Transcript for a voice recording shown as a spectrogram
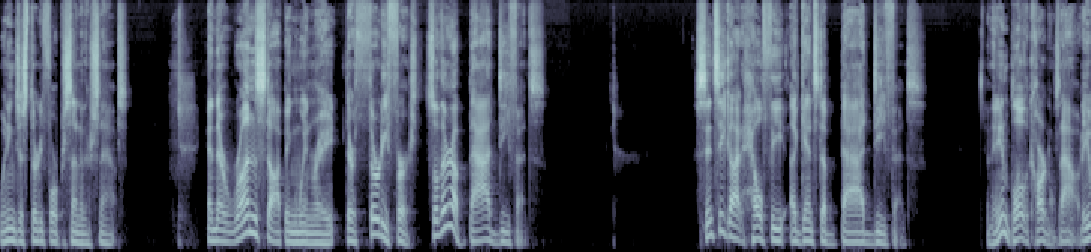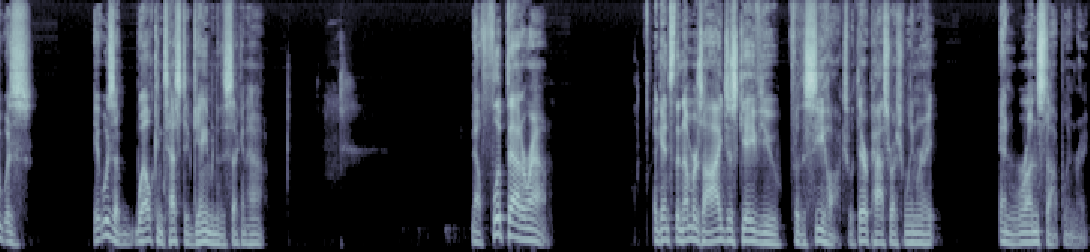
winning just 34% of their snaps and their run stopping win rate, they're 31st. So they're a bad defense. Since he got healthy against a bad defense, and they didn't blow the Cardinals out, it was it was a well contested game into the second half. Now flip that around against the numbers I just gave you for the Seahawks with their pass rush win rate and run stop win rate.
